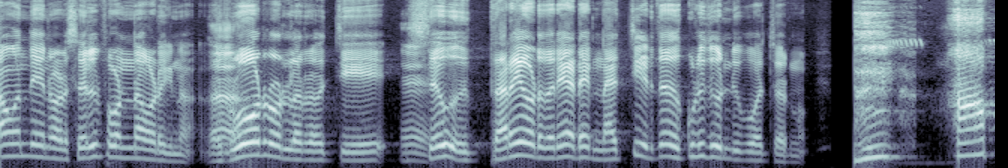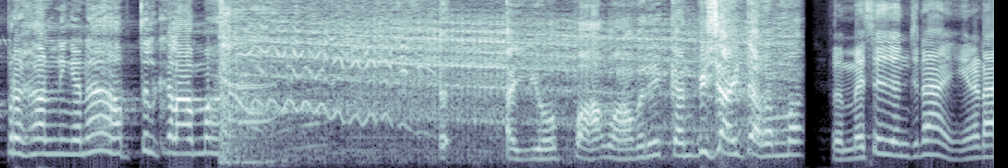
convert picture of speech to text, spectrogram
நான் வந்து என்னோட செல்ஃபோன் தான் உடைக்கணும். ரோட் ரோலர் வச்சு செவ் தரையோட தரையை அப்படியே நச்சு எடுத்து அதை குழி தோண்டி போச்சிடணும். ஆப்ரஹாம் நீங்கன்னா அப்துல் கலாமா? ஐயோ பாவம் அவரே கன்ஃபியூஸ் ஆயிட்டாரம்மா. இப்போ மெசேஜ் வந்துச்சுன்னா என்னடா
